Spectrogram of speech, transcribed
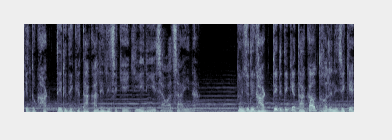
কিন্তু ঘাটতির দিকে তাকালে নিজেকে এগিয়ে নিয়ে যাওয়া যায় না। তুমি যদি ঘাটতির দিকে তাকাও, তাহলে নিজেকে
